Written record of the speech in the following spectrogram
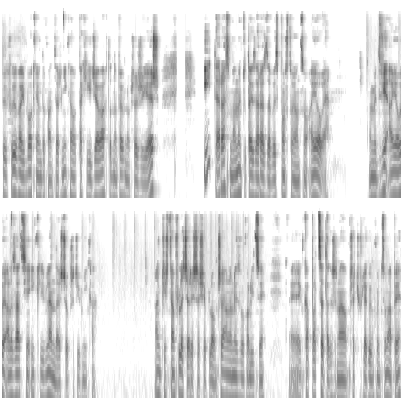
Wypływaj bokiem do pancernika o takich działach, to na pewno przeżyjesz. I teraz mamy tutaj zaraz za wyspą stojącą Iołę. Mamy dwie Ioły, Alzację i Clevelanda jeszcze u przeciwnika. A gdzieś tam Fletcher jeszcze się plącze, ale on jest w okolicy e, KPC, także na przeciwległym końcu mapy.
